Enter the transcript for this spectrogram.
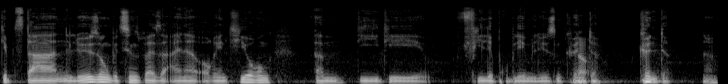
gibt es da eine Lösung beziehungsweise eine Orientierung, ähm, die, die viele Probleme lösen könnte. Ja. Könnte. Ne?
